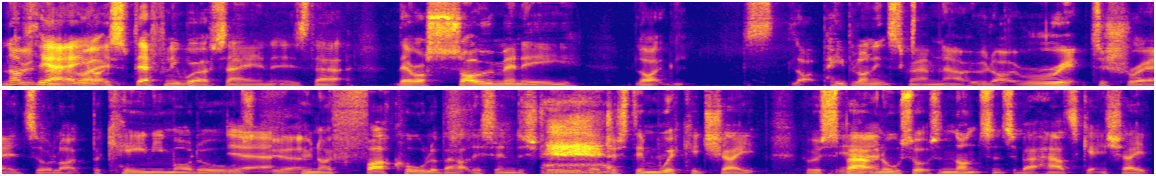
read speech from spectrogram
Another doing thing, that. right, Yeah, you- it's definitely worth saying is that there are so many like s- like people on Instagram now who like rip to shreds or like bikini models Yeah. Yeah. who know fuck all about this industry. They're just in wicked shape, who are spouting Yeah. all sorts of nonsense about how to get in shape,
